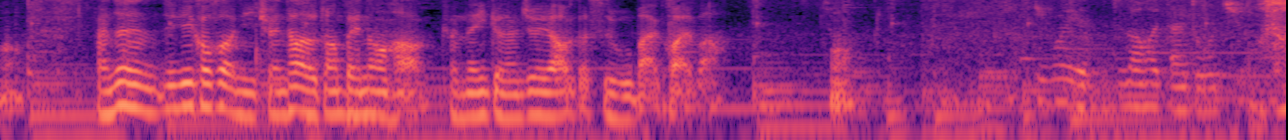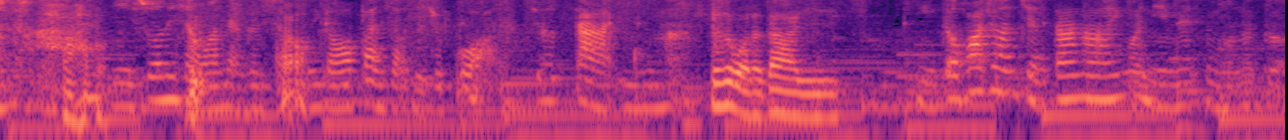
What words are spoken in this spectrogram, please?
哦，反正 Lily Coco 你全套的装备弄好，可能一个人就要个四五百块吧。哦，因为也不知道会待多久。我说真好的，，你说你想玩两个小时，你搞到半小时就挂了，就大衣嘛。这是我的大衣。你的话就很简单啊，因为你没什么那个，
